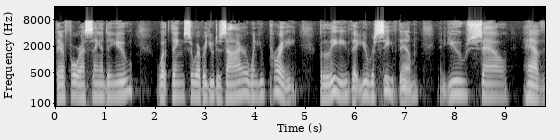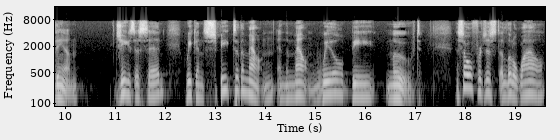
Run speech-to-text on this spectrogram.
Therefore I say unto you, what things soever you desire when you pray, believe that you receive them, and you shall have them. Jesus said, we can speak to the mountain, and the mountain will be moved. And so, for just a little while,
